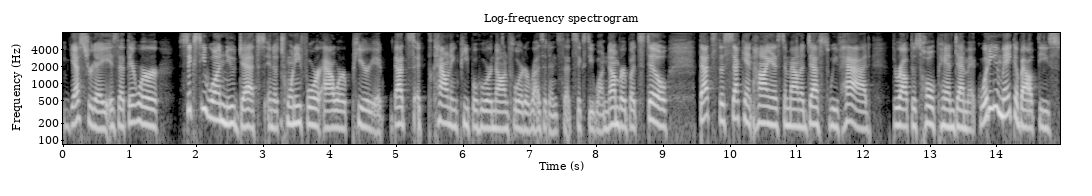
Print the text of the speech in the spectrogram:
yesterday is that there were 61 new deaths in a 24 hour period. That's counting people who are non Florida residents, that 61 number. But still, that's the second highest amount of deaths we've had throughout this whole pandemic. What do you make about these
